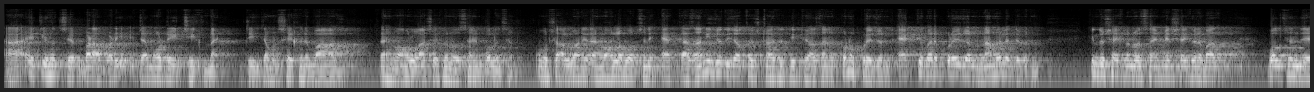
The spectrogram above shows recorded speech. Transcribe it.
এটি হচ্ছে বাড়াবাড়ি, এটা মোটেই ঠিক নয়। জি, যেমন সেখানে বাজ রাহমাহুল্লাহ সেখানে হোসাইন বলেছেন। অবশ্য আলবানী রাহমাহুল্লাহ বলছেন, এক আজানই যদি যথেষ্ট হয়, তো দ্বিতীয় আজানের কোনো প্রয়োজন একেবারে প্রয়োজন না হলে দেবেন কিন্তু শেখ হোসাইমের শেখ বাজ বলছেন যে,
